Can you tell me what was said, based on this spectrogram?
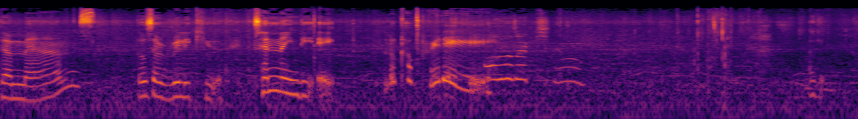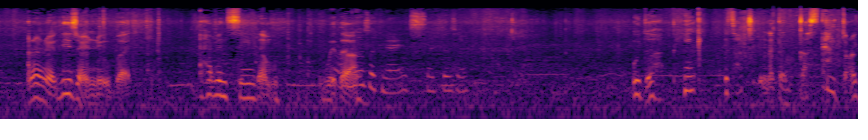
The mams, those are really cute. Ten ninety eight. Look how pretty. Oh, those are cute. Okay. I don't know. These are new, but I haven't seen them with Oh, a those look nice. Like those are. with a pink. It's actually like a dusty dark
